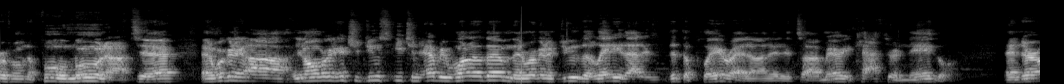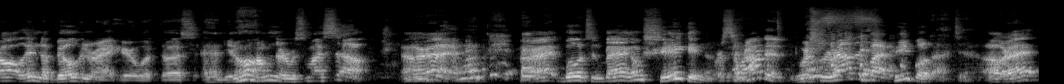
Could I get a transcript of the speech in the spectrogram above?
Cooper from the Full Moon out there, and we're gonna, uh, you know, we're gonna introduce each and every one of them. Then we're gonna do the lady that is did the playwright on it. It's uh, Mary Kathryn Nagle, and they're all in the building right here with us. And you know, I'm nervous myself. All right, all right, bullets and bang. I'm shaking. We're surrounded. We're surrounded by people out there. All right,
